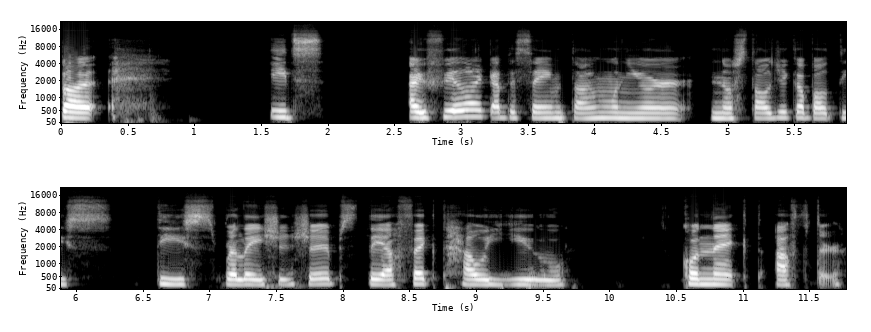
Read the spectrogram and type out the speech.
but it's i feel like at the same time when you're nostalgic about these these relationships they affect how you connect after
